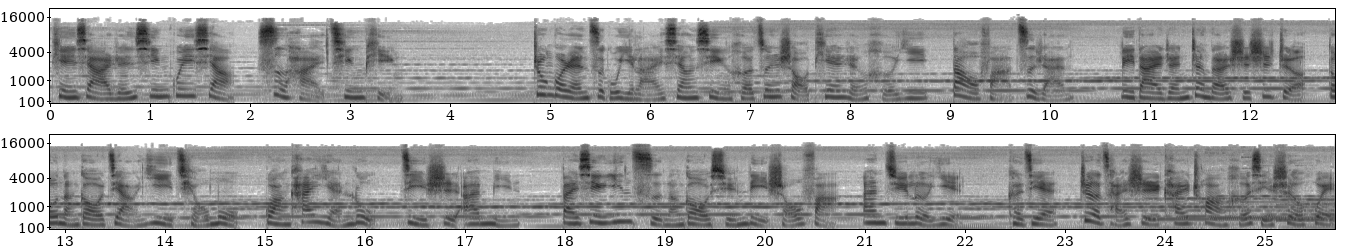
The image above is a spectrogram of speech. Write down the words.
天下人心归向，四海清平。中国人自古以来相信和遵守天人合一、道法自然，历代仁政的实施者都能够讲义求睦，广开言路。济世安民，百姓因此能够循礼守法，安居乐业。可见，这才是开创和谐社会、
